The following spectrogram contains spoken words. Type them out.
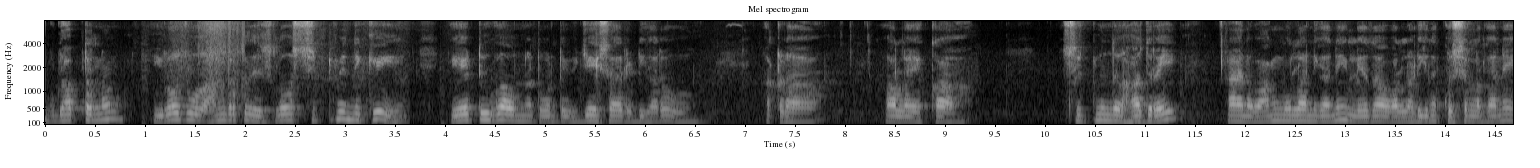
గుడ్ ఆఫ్టర్నూన్ ఈరోజు ఆంధ్రప్రదేశ్లో సిట్ మీదకి ఏ టూగా ఉన్నటువంటి విజయసాయి రెడ్డి గారు అక్కడ వాళ్ళ యొక్క సిట్ ముందు హాజరై ఆయన వాంగ్మూలాన్ని కానీ లేదా వాళ్ళు అడిగిన క్వశ్చన్లు కానీ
